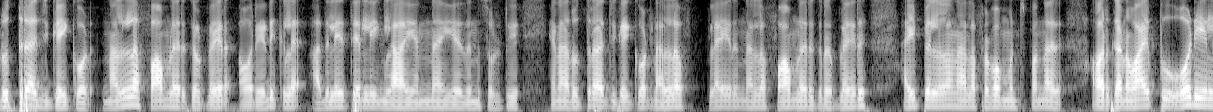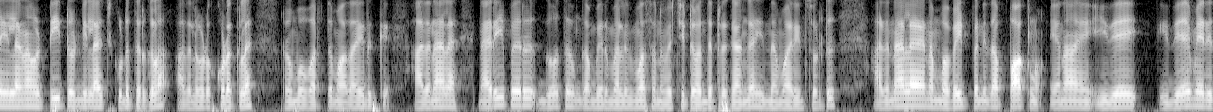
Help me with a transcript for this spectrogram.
ருத்ராஜ் கைகோட் நல்ல ஃபார்மில் இருக்கிற பிளேயர் அவர் எடுக்கலை. அதிலே தெரியலிங்களா? என்ன ஏதுன்னு சொல்லிட்டு. ஏன்னா ருத்ராஜ் கைகோட் நல்ல பிளேயரு நல்ல ஃபார்மில் இருக்கிற பிளேயரு ஐபிஎல்லாம் நல்லா பர்ஃபார்மன்ஸ் பண்ணார். அவருக்கான வாய்ப்பு ஓடியில் இல்லைன்னா ஒரு டி டுவெண்ட்டிலாச்சும் கொடுத்துருக்கலாம். அதில் கூட கொடுக்கல. ரொம்ப வருத்தமாக தான் இருக்குது அதனால் நிறைய பேர் கௌதம் கம்பீர் மேலே விமர்சனம் வச்சுட்டு வந்துட்டுருக்காங்க இந்த மாதிரின்னு சொல்லிட்டு. அதனால் நம்ம வெயிட் பண்ணி தான் பார்க்கணும். ஏன்னா இதே இதேமாரி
